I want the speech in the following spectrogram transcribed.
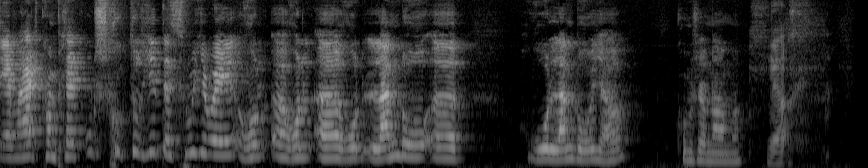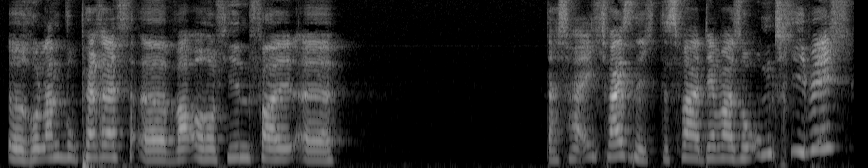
der war halt komplett unstrukturiert, der Three-Way Ro äh, äh, Rolando, äh, Rolando, ja. Komischer Name. Ja. Äh, Rolando Perez äh, war auch auf jeden Fall, äh, das war, ich weiß nicht, das war, der war so umtriebig.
